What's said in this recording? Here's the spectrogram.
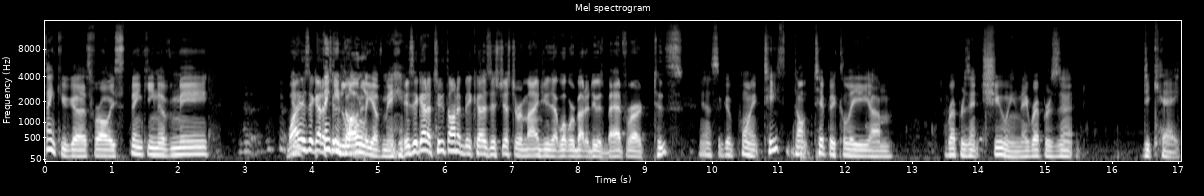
Thank you guys for always thinking of me. Why is it got a thinking tooth on lowly it? of me. Is it got a tooth on it because it's just to remind you that what we're about to do is bad for our tooths? Yeah, that's a good point. Teeth don't typically um, represent chewing; they represent decay.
